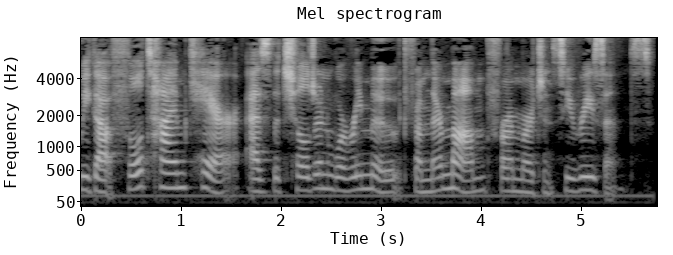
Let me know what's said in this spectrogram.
we got full time care as the children were removed from their mom for emergency reasons.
